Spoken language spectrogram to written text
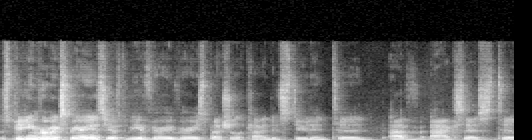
Speaking from experience, you have to be a very, very special kind of student to have access to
